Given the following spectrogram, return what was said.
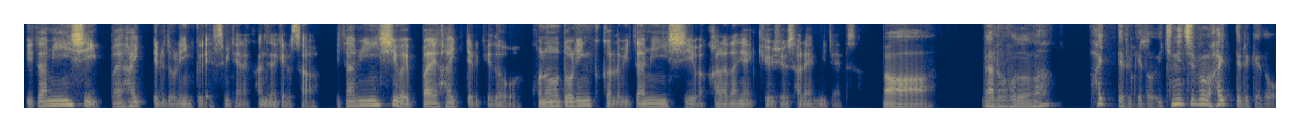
ビタミン C いっぱい入ってるドリンクですみたいな感じだけどさ、ビタミン C はいっぱい入ってるけど、このドリンクからビタミン C は体には吸収されんみたいなさ。ああ、なるほどな。入ってるけど、1日分入ってるけど、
